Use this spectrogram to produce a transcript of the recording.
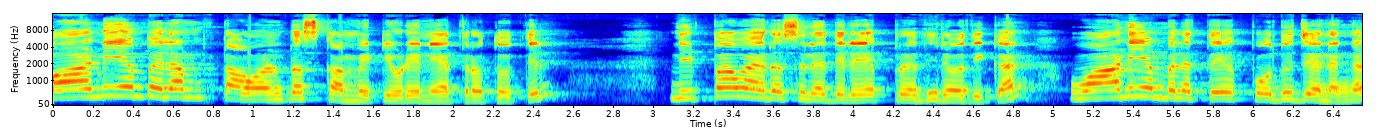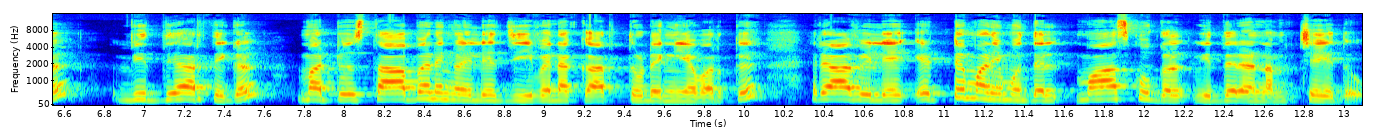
വാണിയമ്പലം കോൺഗ്രസ് കമ്മിറ്റിയുടെ നേതൃത്വത്തിൽ നിപ്പ വൈറസിനെതിരെ പ്രതിരോധിക്കാൻ വാണിയമ്പലത്തെ പൊതുജനങ്ങൾ വിദ്യാർത്ഥികൾ മറ്റു സ്ഥാപനങ്ങളിലെ ജീവനക്കാർ തുടങ്ങിയവർക്ക് രാവിലെ എട്ട് മണി മുതൽ മാസ്കുകൾ വിതരണം ചെയ്തു.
